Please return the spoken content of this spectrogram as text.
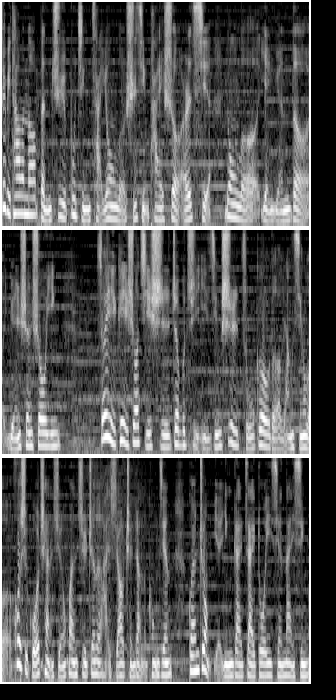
对比他们呢，本剧不仅采用了实景拍摄，而且用了演员的原声收音，所以可以说，其实这部剧已经是足够的良心了。或许国产玄幻剧真的还需要成长的空间，观众也应该再多一些耐心。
